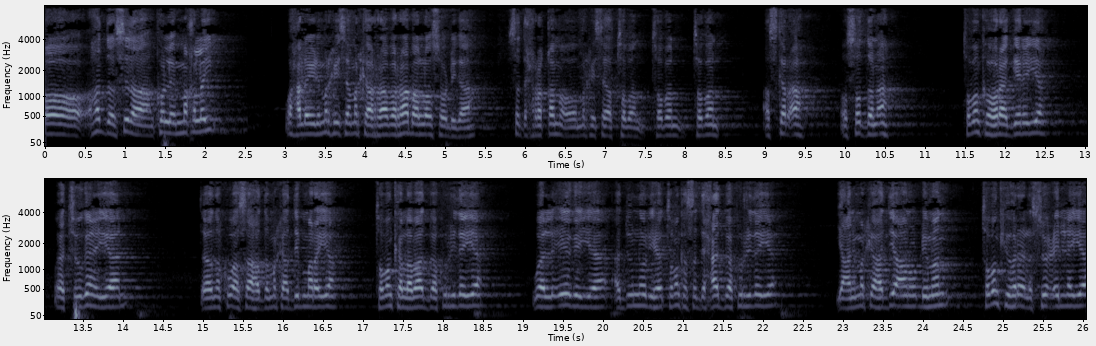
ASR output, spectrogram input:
oo hadda sidaa kollay maqlay waxaa la yidhi markaysaga markaa raabaraabaa loo soo dhigaa. Saddex raqam oo markaysaga toban toban toban askar ah oo soddon ah. Tobanka horaa gelaya waa tooganayaan. Dabeedna kuwaasaa hadda markaa dib maraya. Tobanka labaad baa ku ridaya. Waa la eegayaa hadduu nool yahay tobanka saddexaad baa ku ridaya. Yacni marka haddii aanu dhiman tobankii horea la soo celinaya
